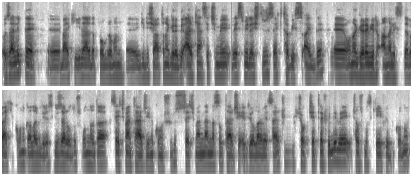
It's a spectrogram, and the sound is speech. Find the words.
Özellikle e, belki ileride programın e, gidişatına göre bir erken seçimi resmileştirirsek tabii İsrail'de e, ona göre bir analist de belki konuk alabiliriz. Güzel olur. Onunla da seçmen tercihini konuşuruz. Seçmenler nasıl tercih ediyorlar vesaire. Çünkü çok çetrefilli ve çalışması keyifli bir konu.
